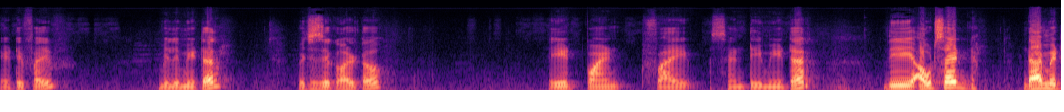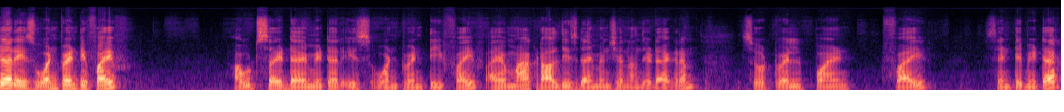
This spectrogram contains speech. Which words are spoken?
85 millimeter which is equal to 8.5 centimeter. The outside diameter is 125 outside diameter is 125. I have marked all these dimension on the diagram. So, 12.5 centimeter.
